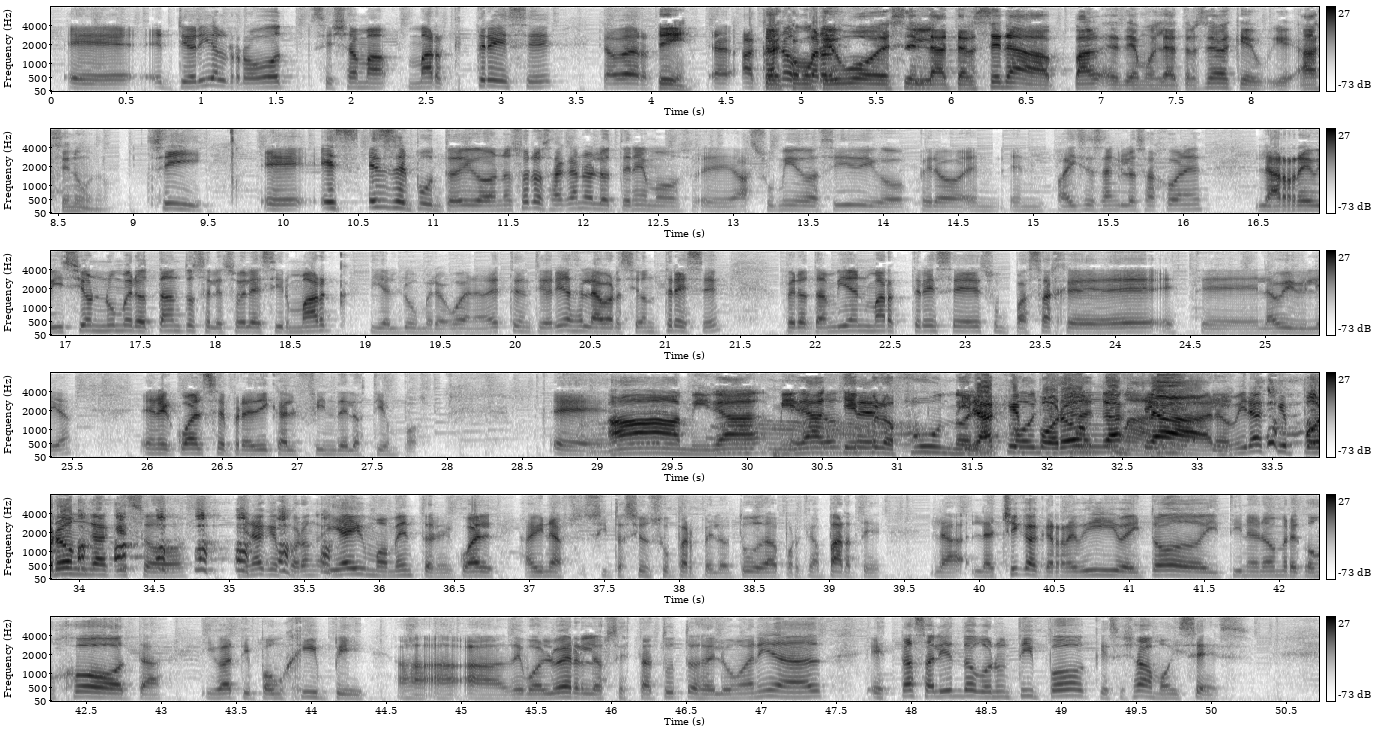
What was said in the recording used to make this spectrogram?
Eh, en teoría el robot se llama Mark 13. Que a ver, Sí. eh, acá es como que hubo, es sí. la tercera, eh, digamos, la tercera vez que hacen uno. Sí, eh, es, ese es el punto, digo, nosotros acá no lo tenemos eh, asumido así, digo, pero en, países anglosajones la revisión número tanto se le suele decir Mark y el número. Bueno, este en teoría es la versión 13, pero también Mark 13 es un pasaje de este, la Biblia en el cual se predica el fin de los tiempos. Eh, Ah, mirá, mirá entonces, qué profundo. Mirá qué poronga, claro, Sí. mirá qué poronga que sos. Mirá qué poronga. Y hay un momento en el cual hay una situación súper pelotuda, porque aparte, la, la chica que revive y todo, y tiene nombre con J, y va tipo un hippie a, a- a devolver los estatutos de la humanidad, está saliendo con un tipo que se llama Moisés.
